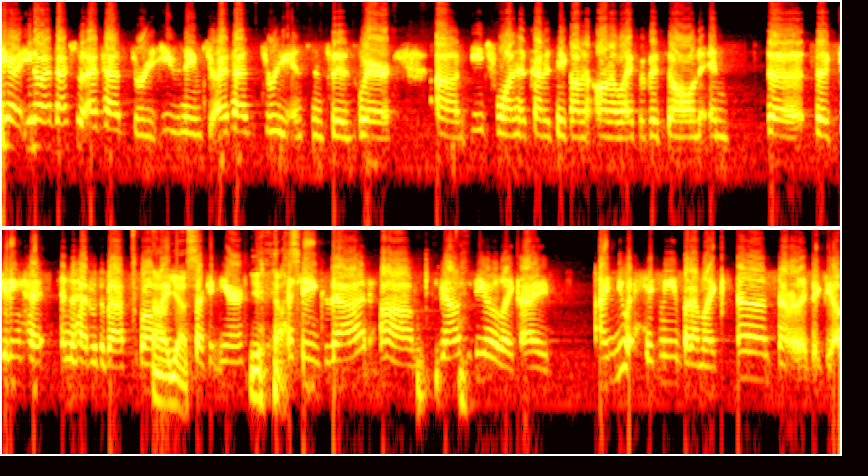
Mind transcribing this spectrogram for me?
Yeah, you know, I've actually I've had three. You've named two. I've had three instances where um, each one has kind of taken on on a life of its own, and the the getting hit in the head with a basketball Uh, my yes. second year. Yes. I think that um, to be honest with you, like I I knew it hit me, but I'm like, eh, it's not really a big deal.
